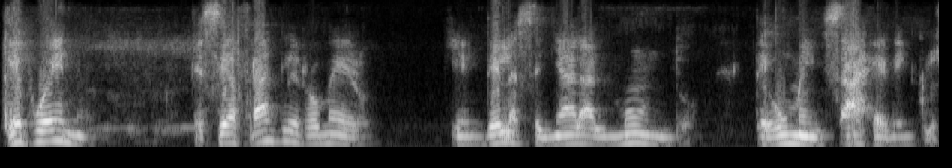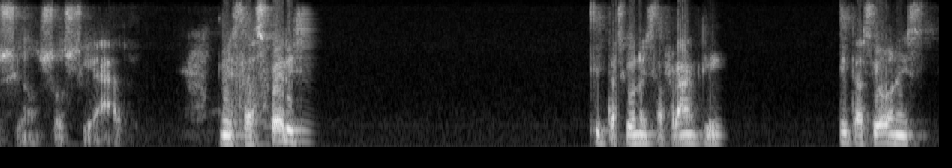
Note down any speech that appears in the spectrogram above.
Qué bueno que sea Franklin Romero quien dé la señal al mundo de un mensaje de inclusión social. Nuestras felicitaciones a Franklin felicitaciones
